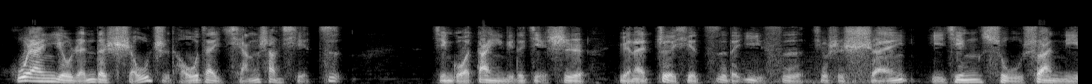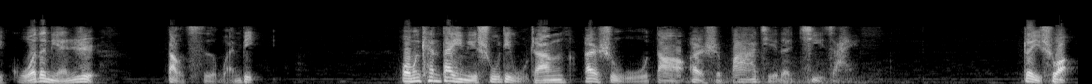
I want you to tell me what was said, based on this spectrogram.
忽然有人的手指头在墙上写字。经过但以理的解释。原来这些字的意思就是神已经数算你国的年日，到此完毕。我们看但以理书第五章二十五到二十八节的记载。这一说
